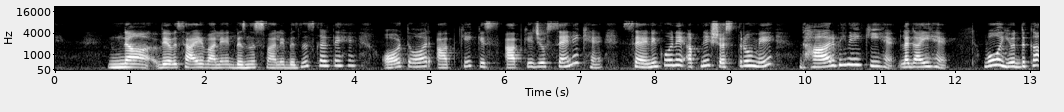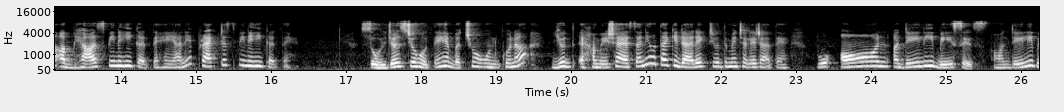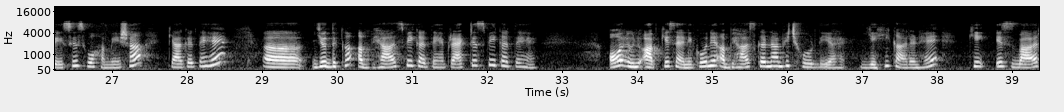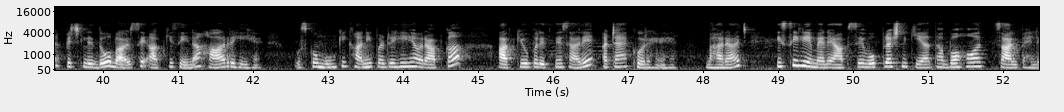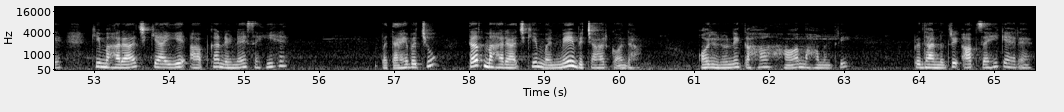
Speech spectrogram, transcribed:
ना व्यवसाय वाले बिज़नेस वाले बिज़नेस करते हैं, और तो और आपके किस, आपके जो सैनिक हैं, सैनिकों ने अपने शस्त्रों में धार भी नहीं की है, लगाई है। वो युद्ध का अभ्यास भी नहीं करते हैं, यानी प्रैक्टिस भी नहीं करते हैं। सोल्जर्स जो होते हैं बच्चों, उनको ना युद्ध, हमेशा ऐसा नहीं होता कि डायरेक्ट युद्ध में चले जाते हैं। वो on a daily basis on daily basis वो हमेशा क्या करते हैं? युद्ध का अभ्यास भी करते हैं प्रैक्टिस भी करते हैं। और उन, आपके सैनिकों ने अभ्यास करना भी छोड़ दिया है। यही कारण है कि इस बार, पिछले दो बार से आपकी सेना हार रही है। उसको मुँह की खानी पड़ रही है और आपका, आपके ऊपर इतने सारे अटैक हो रहे हैं। महाराज, इसीलिए मैंने आपसे वो प्रश्न किया था बहुत साल पहले कि महाराज, क्या ये आपका निर्णय सही है? पता है बच्चों, तब महाराज के मन में विचार कौन कौंधा और उन्होंने कहा हाँ महामंत्री, प्रधानमंत्री, आप सही कह रहे हैं।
